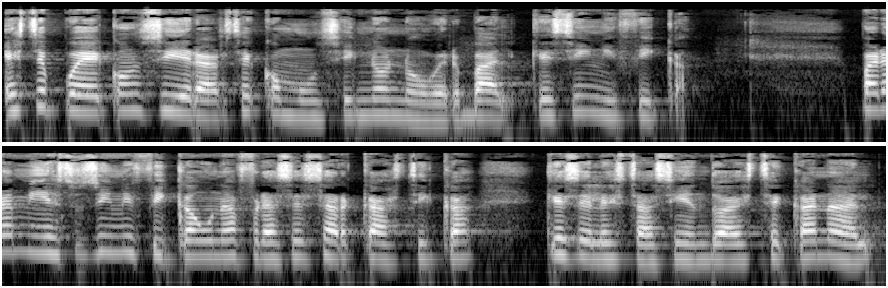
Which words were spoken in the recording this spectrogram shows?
Este puede considerarse como un signo no verbal. ¿Qué significa? Para mí esto significa una frase sarcástica que se le está haciendo a este canal,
